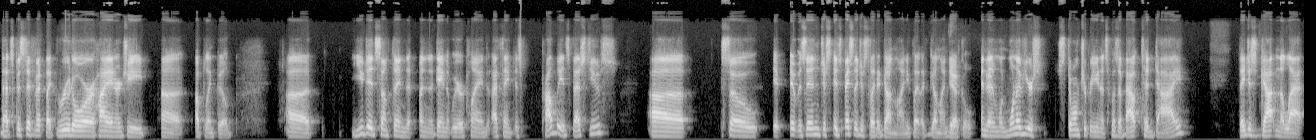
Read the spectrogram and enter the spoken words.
that specific like Rudor high energy uh uplink build. Uh you did something that in the game that we were playing that I think is probably its best use. Uh so it, it was in just it's basically just like a gun line. You play like a gun line Yeah. vehicle. And Yeah. then when one of your stormtrooper units was about to die, they just got in the lat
